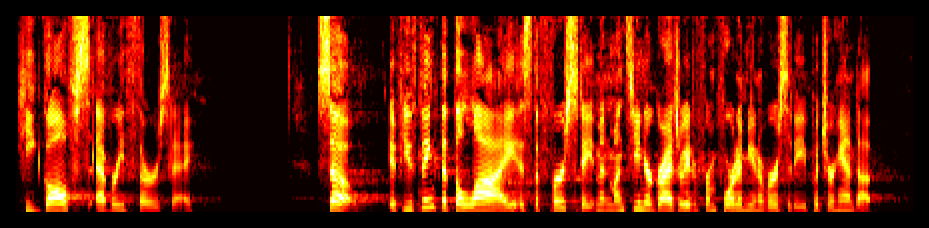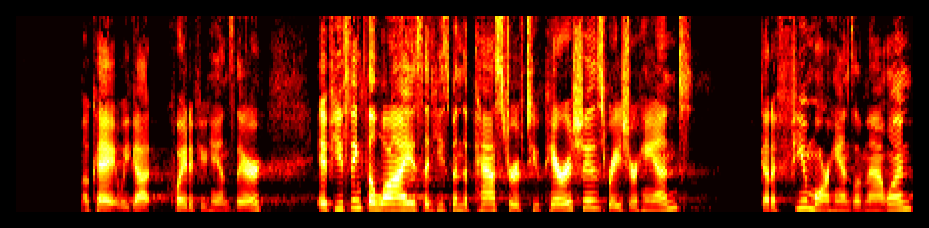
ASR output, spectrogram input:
He golfs every Thursday. So, if you think that the lie is the first statement, Monsignor graduated from Fordham University, put your hand up. Okay, we got quite a few hands there. If you think the lie is that he's been the pastor of two parishes, raise your hand. Got a few more hands on that one.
